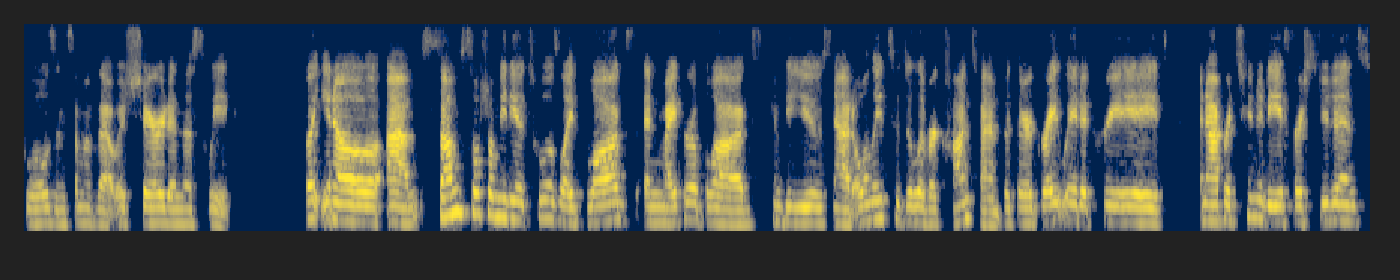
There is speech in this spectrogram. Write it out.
tools and some of that was shared in this week. But you know, um, some social media tools like blogs and microblogs can be used not only to deliver content, but they're a great way to create an opportunity for students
